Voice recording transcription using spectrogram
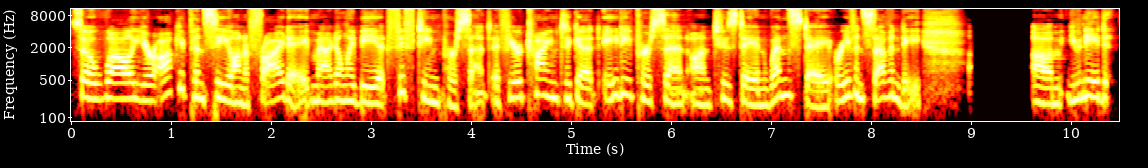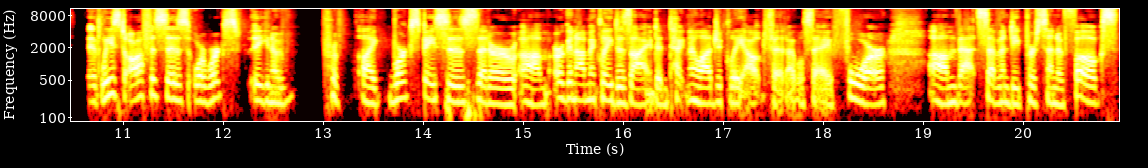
So while your occupancy on a Friday might only be at 15%, if you're trying to get 80% on Tuesday and Wednesday or even 70, um, you need at least offices or works, you know, like workspaces that are um, ergonomically designed and technologically outfit, I will say, for um, that 70% of folks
